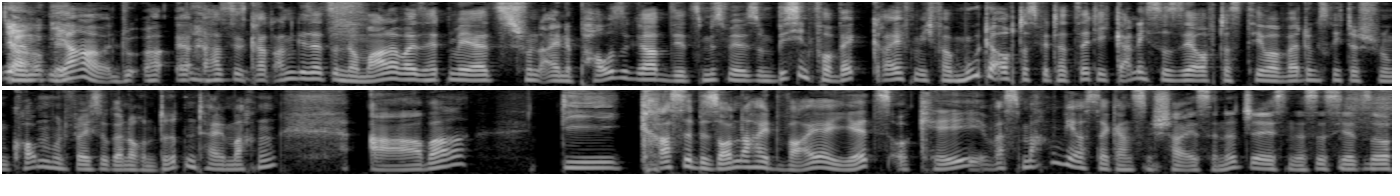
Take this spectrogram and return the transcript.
Ja, ähm, okay. ja, du äh, hast jetzt gerade angesetzt und normalerweise hätten wir jetzt schon eine Pause gehabt. Jetzt müssen wir so ein bisschen vorweggreifen. Ich vermute auch, dass wir tatsächlich gar nicht so sehr auf das Thema Wertungsrichterschulung kommen und vielleicht sogar noch einen dritten Teil machen. Aber die krasse Besonderheit war ja jetzt, okay, was machen wir aus der ganzen Scheiße, ne, Jason? Das ist jetzt so,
